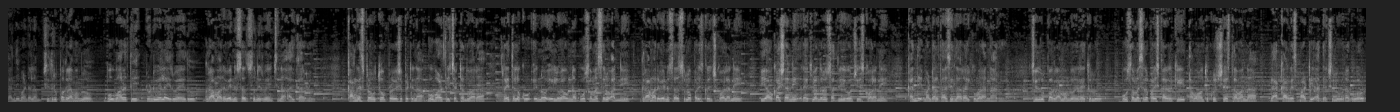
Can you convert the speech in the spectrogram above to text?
కంది మండలం చిదురుప్ప గ్రామంలో భూభారతి రెండు వేల ఇరవై ఐదు గ్రామ రెవెన్యూ సదస్సు నిర్వహించిన అధికారులు. కాంగ్రెస్ ప్రభుత్వం ప్రవేశపెట్టిన భూభారతి చట్టం ద్వారా రైతులకు ఎన్నో ఏళ్ళుగా ఉన్న భూ సమస్యలు అన్ని గ్రామ రెవెన్యూ సదస్సులో పరిష్కరించుకోవాలని ఈ అవకాశాన్ని రైతులందరూ సద్వినియోగం చేసుకోవాలని కంది మండల తహసీల్దార్ రవికుమార్ అన్నారు. చిదురుప్ప గ్రామంలోని రైతులు భూ సమస్యల పరిష్కారానికి తమ వంతు కృషి చేస్తామన్న బ్లాక్ కాంగ్రెస్ పార్టీ అధ్యక్షులు రఘుగౌడ్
